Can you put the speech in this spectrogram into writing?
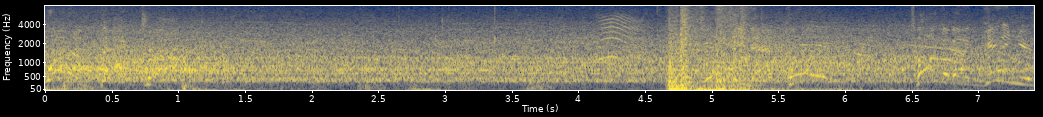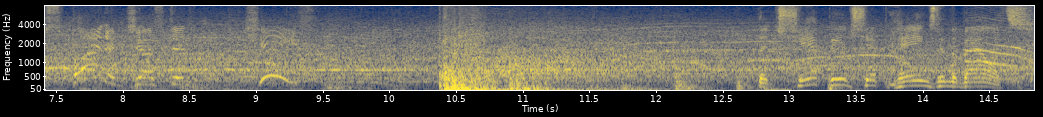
What a backdrop. Did you see that, Cole? Talk about getting your spine adjusted. Jeez. The championship hangs in the balance.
